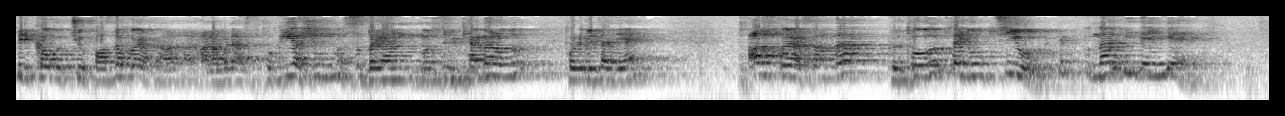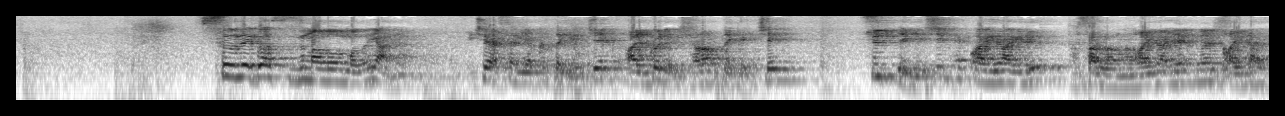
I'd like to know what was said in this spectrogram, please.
bir kavuççu fazla koyarsan araba lastiği çok iyi aşınması, dayanması mükemmel olur. Polimetalyen. Az koyarsan da kötü olur, sen yolcusu iyi olur. Hep bunlar bir denge. Sıvı ve gaz sızmalı olmalı yani. İçerisinden yakıt da geçecek, alkol de şarap da geçecek, süt de geçecek. Hep ayrı ayrı tasarlanan, ayrı ayrı yapmaları ayrı ayrı.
